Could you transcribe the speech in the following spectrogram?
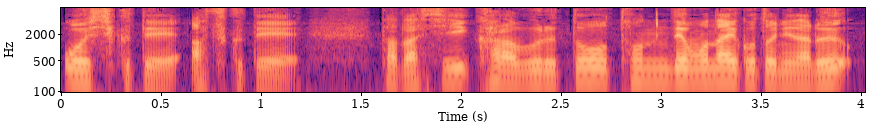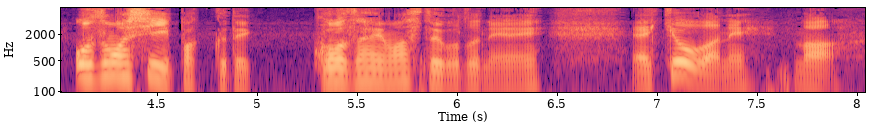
美味しくて熱くて、ただし空振るととんでもないことになるおぞましいパックでございますということでね、え、今日はね、まあ、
